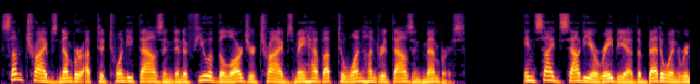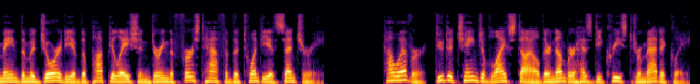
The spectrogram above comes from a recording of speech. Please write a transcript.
Some tribes number up to 20,000 and a few of the larger tribes may have up to 100,000 members. Inside Saudi Arabia the Bedouin remained the majority of the population during the first half of the 20th century. However, due to change of lifestyle their number has decreased dramatically.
